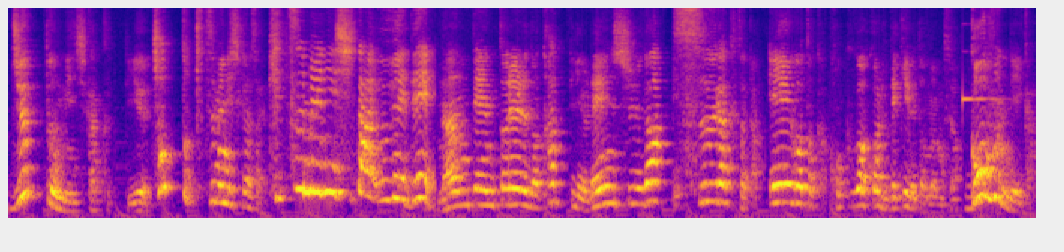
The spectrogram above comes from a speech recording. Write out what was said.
10分短くっていう、ちょっときつめにしてください。きつめにした上で何点取れるのかっていう練習が、数学とか英語とか国語はこれできると思いますよ。5分でいいから。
